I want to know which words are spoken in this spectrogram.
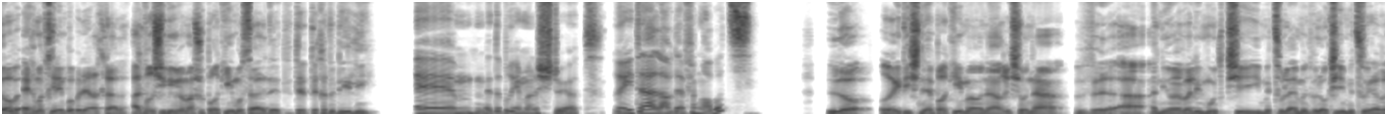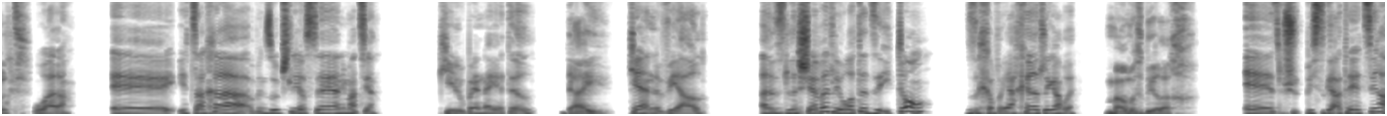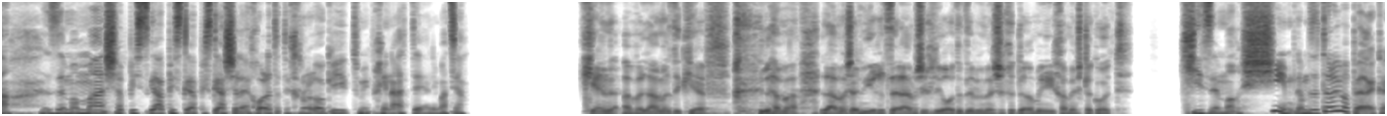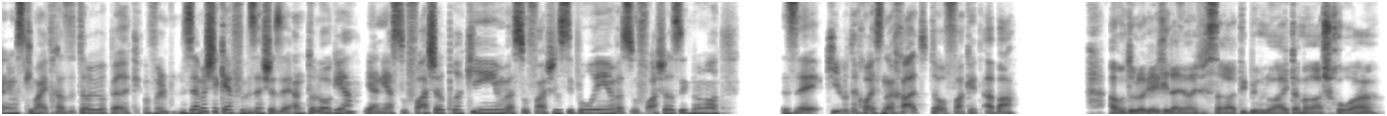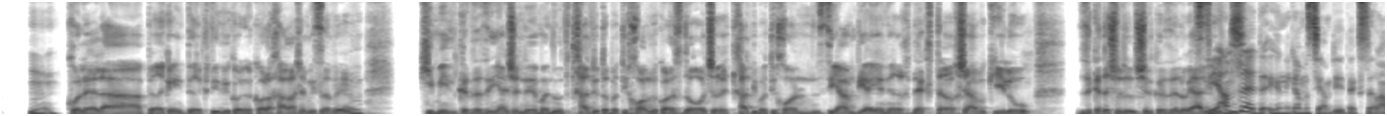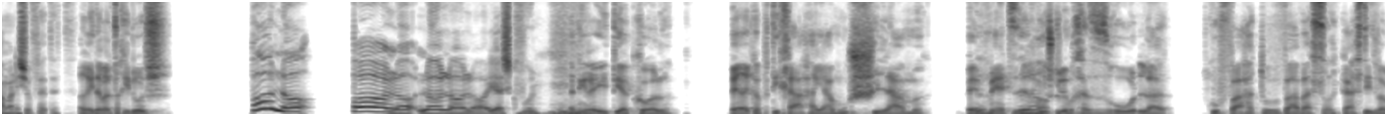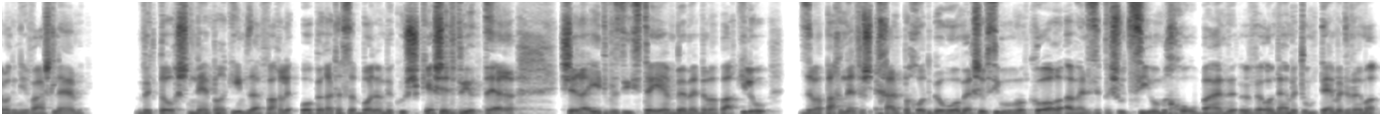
טוב, איך מתחילים פה בדרך כלל? את כבר 70 ומשהו פרקים עושה את זה, תחדדי לי. אמ, מדברים על שטויות. ראית Love Death and Robots? לא, ראיתי שני פרקים מהעונה הראשונה, ואני אוהב אלימות כשהיא מצולמת ולא כשהיא מצוירת. וואלה. אה, יצא לך, הבן זוג שלי עושה אנימציה. כאילו בין היתר. די. כן, ל-VR. אז לשבת לראות את זה איתו, זה חוויה אחרת לגמרי. מה הוא מסביר לך? אה, זה פשוט פסגת היצירה. זה ממש הפסגה, פסגה, פסגה של היכולת הטכנולוגית מבחינת אה, אנימציה. כן, אבל למה זה כיף? למה, למה שאני ארצה להמשיך לראות את זה במשך יותר מחמש דקות? כי זה מרשים, גם זה תלוי בפרק, אני מסכימה איתך, זה תלוי בפרק, אבל זה מה שכיף בזה שזה אנתולוגיה, יעני אסופה של פרקים, ואסופה של סיפורים, ואסופה של סגנונות, זה כאילו, אתה יכול לשנוא אחד, טוב, fuck it, הבא. האנתולוגיה היחידה נראה לי ששרדתי במלואה הייתה מראה שחורה, כולל הפרק האינטראקטיבי, כולל כל החרא שמסביב. כי מין כזה זה עניין של נאמנות, התחלתי אותו בתיכון וכל הסדרות שהתחלתי בתיכון סיימתי, עיין ערך דקסטר עכשיו, כאילו זה קטע של, של כזה לויאליות. סיימת אני גם סיימתי את דקסטר, למה אני שופטת? ראית אבל את החידוש? פה לא, פה לא, לא, לא, לא, יש גבול. אני ראיתי הכל. פרק הפתיחה היה מושלם. באמת, זה לא. הרגיש כאילו הם חזרו לתקופה הטובה והסרקסטית והמגניבה שלהם. ותוך שני פרקים זה הפך לאופרת הסבון המקושקשת ביותר שראית וזה הסתיים באמת במפח, כאילו זה מפח נפש אחד פחות גרוע מאיך שהם סיימו במקור אבל זה פשוט סיום מחורבן ועונה מטומטמת ומה...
